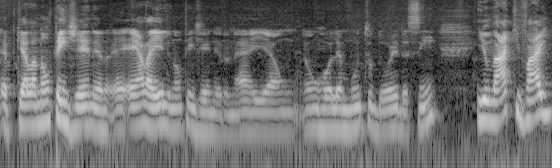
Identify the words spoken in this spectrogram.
É porque ela não tem gênero. é- Ela e ele não tem gênero, né? E é um, é um rolê muito doido, assim. E o Nak vai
